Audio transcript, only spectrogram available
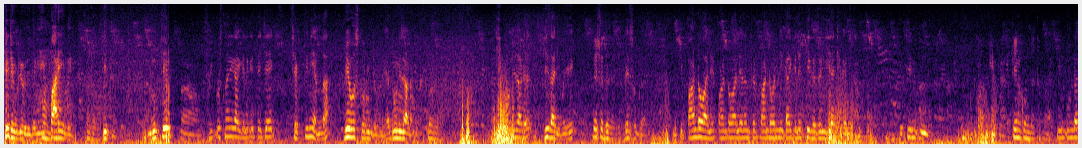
हे ठेवले होते. त्यांनी पारे बरोबर. इथं मग ते श्रीकृष्णाने काय केलं की त्याच्या एक शक्तीने यांना बेहोश करून ठेवलं या दोन्ही झाडांना. ही दोन्ही झाडं ही झाली म्हणजे बेशुद्ध झाली. बेसुद्ध झाली. की पांडव आले पांडव आल्यानंतर पांडवांनी काय केले? तिघ जण या ठिकाणी थांबले. हे तीन कुंड. तीन कुंड तीन कुंडात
